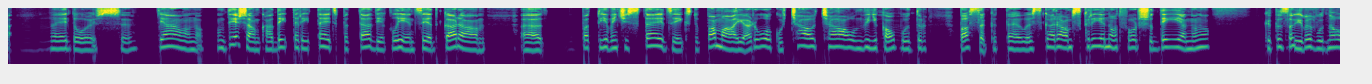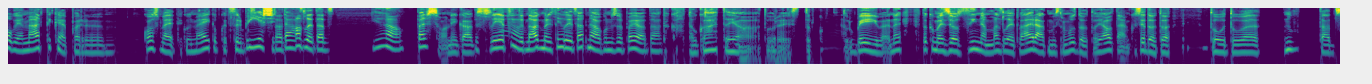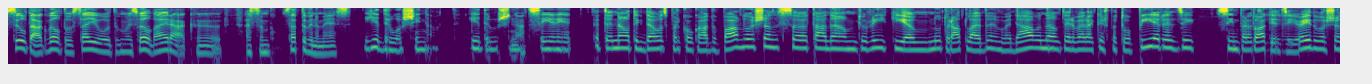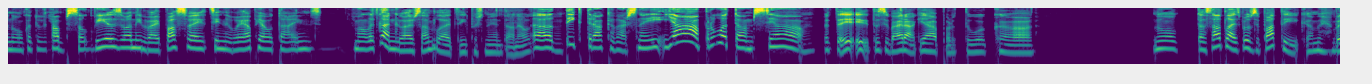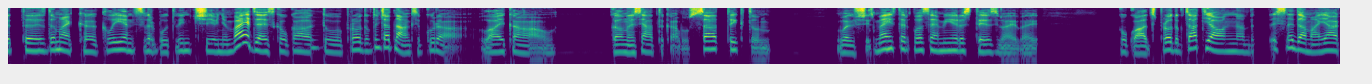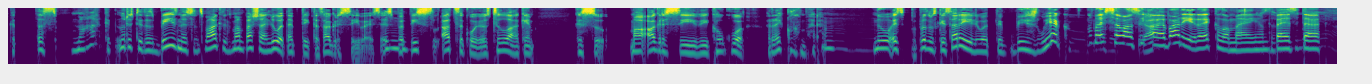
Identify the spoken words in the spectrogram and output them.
veidojis. eh, Jā, un, un tiešām, kā Dita arī teica, pat tad, ja klients iet garām, uh, pat ja viņš ir steidzīgs, tu pamāji ar roku, čau, čau, un viņa kaut ko tur pasaka tev, es garām skrienot foršu dienu. Nu, ka tas arī varbūt nav vienmēr tikai par um, kosmētiku un make-up, ka tas ir bijis Tieši tād- tā. mazliet tāds jā, personīgākas lietas. Tad nākamais klients atnāk un es varu pajautāt, kā tev gāja tajā toreiz, tur, kur tu tur bija, vai ne? Tā kā mēs jau zinām mazliet vairāk, mēs varam uzdot to jautājumu, kas iedod to, to, to nu, tādu siltāku vēl to sajūtu, un mēs vēl vairāk uh, esam satuvinamies. iedrošināt, iedrošināt sievieti. Tad te nav tik daudz par kaut kādu pārdošanas ā, tādām tur rīkiem, nu, tur atlaidēm vai dāvanām. Te ir vairāk tieši par to pieredzi, to attiecību veidošanu, ka tu absolūti piezvani vai pasveicini vai apjautājums. Man liekas, Tā kā vairs atlaides īpaši neviena tā nav. uh, tik traki vairs ne. Jā, protams, jā. Bet i- i- tas ir vairāk jā, par to, ka nu, tas atlaides, protams, ir patīkami. Bet uh, es domāju, ka klients varbūt viņš, viņam vajadzēs kaut kādu to produktu, viņš atnāks jebkurā laikā. un Galvenais jā, tā kā mūs satikt, un vai uz šīs meistarklasēm ierasties, vai, vai kaut kādus produktus atjaunināt. Bet es nedomāju, jā, ka tas market, nu, respektīvi, tas biznesa un mārketings man pašai ļoti nepatīk tas agresīvais. Es mm. pat izs- atsakojos cilvēkiem, kas agresīvi kaut ko reklamē. Mm. Nu, es, protams, ka es arī ļoti bieži lieku. Nu, mēs savā ziņā jau arī reklamējam, bet uh,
